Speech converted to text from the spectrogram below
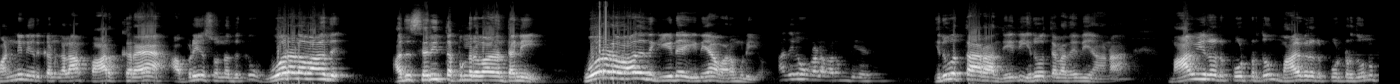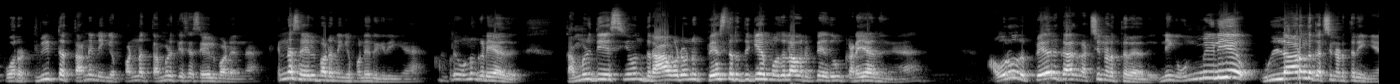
மண்ணின் இருக்கண்களா பார்க்கிறேன் அப்படின்னு சொன்னதுக்கு ஓரளவாவது அது சரி தப்புங்கிற வாதம் தனி. ஓரளவாவது இதுக்கு இட இணையா வர முடியும். அதுவே உங்களால வர முடியாது. இருபத்தாறாம் தேதி இருபத்தேழாம் தேதி ஆனா மாவீரர் போற்றுறதும் மாவீரர் போற்றுறதும்னு போற ட்வீட்டை தாண்டி நீங்க பண்ண தமிழ் தேசிய செயல்பாடு என்ன? என்ன செயல்பாடு நீங்க பண்ணிருக்கிறீங்க? அப்படி ஒன்றும் கிடையாது. தமிழ் தேசியம் திராவிடம்னு பேசுறதுக்கே முதல்ல அவர்கிட்ட எதுவும் கிடையாதுங்க. அவரும் ஒரு பேருக்காக கட்சி நடத்துறாரு. நீங்க உண்மையிலேயே உள்ளார்ந்து கட்சி நடத்துறீங்க.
